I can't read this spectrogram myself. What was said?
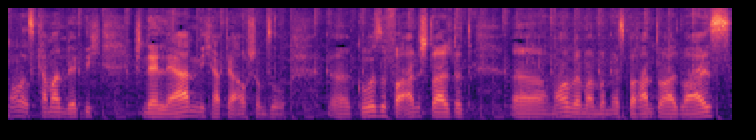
Das kann man wirklich schnell lernen. Ich habe ja auch schon so äh, Kurse veranstaltet, äh, ne? wenn man beim Esperanto halt weiß,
